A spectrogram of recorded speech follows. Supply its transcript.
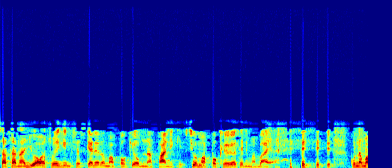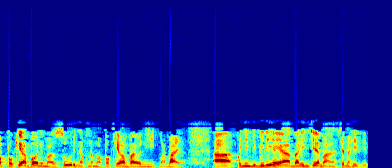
Sasa najua watu wengi mkishasikia neno mapokeo mna paniki. Sio mapokeo yote ni mabaya. Kuna mapokeo ambayo ni mazuri na kuna mapokeo ambayo ni mabaya. Aa, kwenye bibilia ya habari njema anasema hivi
